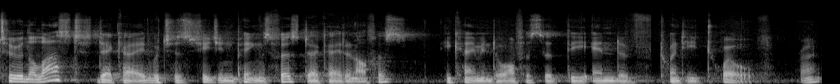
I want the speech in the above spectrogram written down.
to in the last decade, which is Xi Jinping's first decade in office, he came into office at the end of 2012, right?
